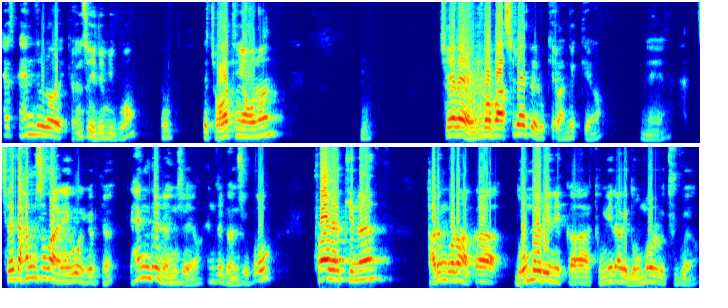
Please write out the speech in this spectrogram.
태스크 핸들러 변수 이름이고 저 같은 경우는 CLI 언더바 스레드 이렇게 만들게요. 네. 스레드 함수가 아니고 이거 변- 핸들 변수예요. 핸들 변수고 프라이어티는 다른 거랑 아까 노멀이니까 동일하게 노멀로 두고요.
